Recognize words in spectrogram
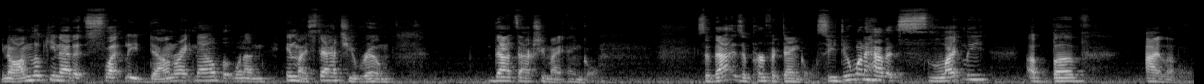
You know, I'm looking at it slightly down right now, but when I'm in my statue room, that's actually my angle. So that is a perfect angle. So you do want to have it slightly above eye level.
